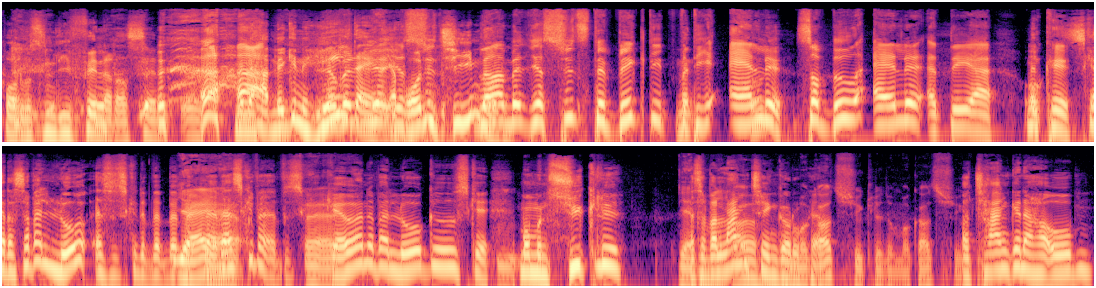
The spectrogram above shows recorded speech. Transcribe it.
Hvor du sådan lige finder dig selv. Men jeg har dem ikke en hel men dag. Jeg, bruger en synes, time. Nej, men jeg synes, det er vigtigt, fordi alle, så ved alle, at det er, Men okay, Skal der så være lukket? Altså, skal det, hvad, Ja, ja, ja, hvad skal være? Skal Ja. gaderne være lukket? Skal, må man cykle? ja, altså, du hvor må langt tænker du må her? godt cykle, du må godt cykle. Og tankerne har åben?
